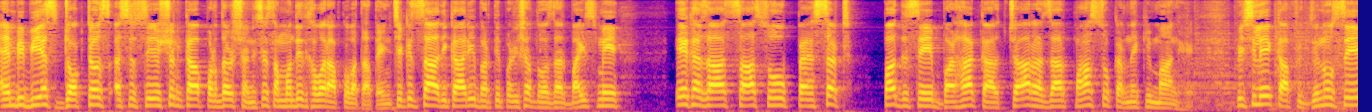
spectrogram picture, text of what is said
MBBS doctors association का प्रदर्शन। इससे संबंधित खबर आपको बताते हैं। चिकित्सा अधिकारी भर्ती परीक्षा 2022 में एक हज़ार सात सौ पैंसठ पद से बढ़ाकर 4,500 करने की मांग है। पिछले काफ़ी दिनों से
